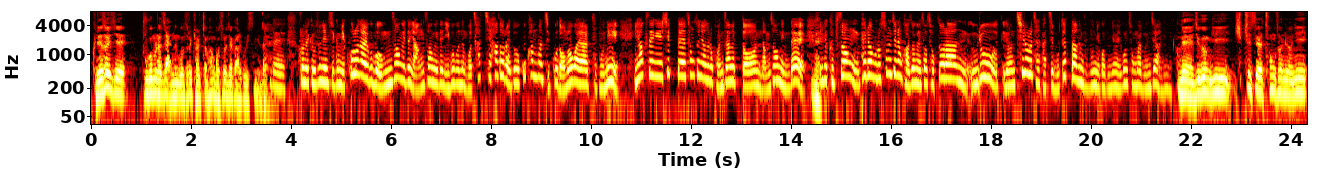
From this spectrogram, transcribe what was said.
그래서 이제 부검을 하지 않는 것으로 결정한 것으로 제가 알고 있습니다. 네. 네. 그런데 교수님 지금 이 코로나19 뭐 음성이든 양성이든 이 부분은 뭐 차치하더라도 꼭 한번 짚고 넘어가야 할 부분이 이 학생이 10대 청소년으로 건장했던 남성인데 네. 이렇게 급성 폐렴으로 숨지는 과정에서 적절한 의료 이런 치료를 잘 받지 못했다는 부분이거든요. 이건 정말 문제 아닙니까? 네, 지금 이 17세 청소년이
